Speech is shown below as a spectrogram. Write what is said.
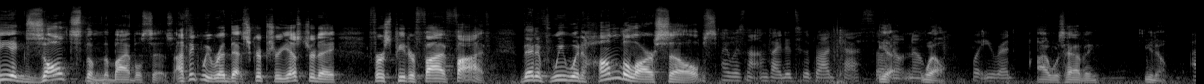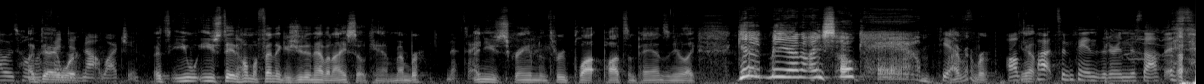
He exalts them, the Bible says. I think we read that scripture yesterday, 1 Peter 5 5, that if we would humble ourselves. I was not invited to the broadcast, so yeah, I don't know well, what you read. I was having, you know. I was home offended not watching. It's, you, you stayed home offended because you didn't have an ISO cam, remember? That's right. And you screamed and threw plot, pots and pans, and you're like, "Get me an ISO cam!" Yes. I remember. All the yep. pots and pans that are in this office.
